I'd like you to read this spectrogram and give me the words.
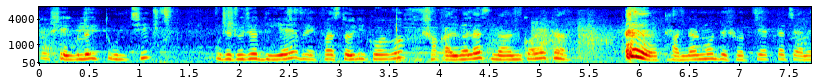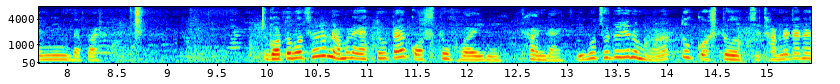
তো সেগুলোই তুলছি। পুজো টুজো দিয়ে ব্রেকফাস্ট তৈরি করব। সকালবেলা স্নান করাটা ঠান্ডার মধ্যে সত্যি একটা চ্যালেঞ্জিং ব্যাপার। গত বছরও না, আমার এতটা কষ্ট হয়নি ঠান্ডায়। এই বছরটা যেন মারাত্মক কষ্ট হচ্ছে, ঠান্ডাটা না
